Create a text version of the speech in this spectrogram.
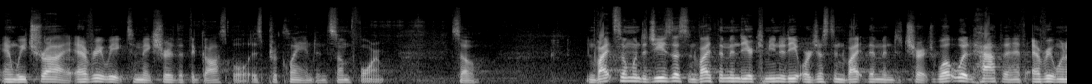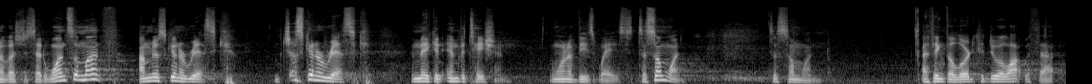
And we try every week to make sure that the gospel is proclaimed in some form. So, Invite someone to Jesus, invite them into your community, or just invite them into church. What would happen if every one of us just said, once a month, I'm just going to risk. I'm just going to risk and make an invitation in one of these ways to someone. To someone. I think the Lord could do a lot with that.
